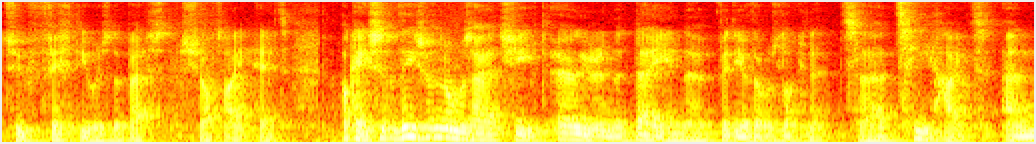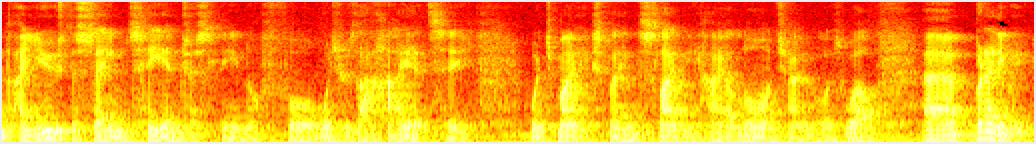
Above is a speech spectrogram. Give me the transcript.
250 was the best shot I hit. Okay, so these were the numbers I achieved earlier in the day in the video that was looking at uh, tee height, and I used the same tee, interestingly enough, for which was a higher tee, which might explain the slightly higher launch angle as well. Uh, but anyway,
